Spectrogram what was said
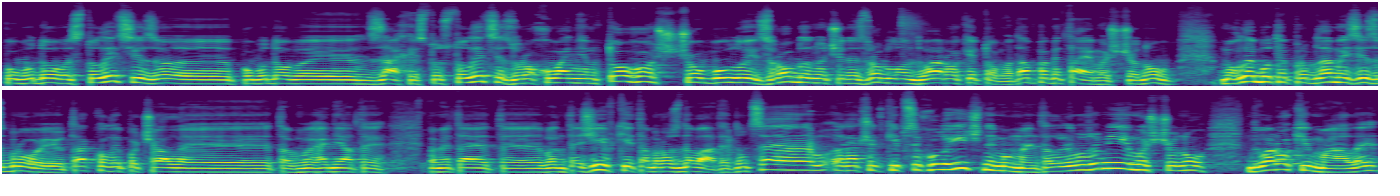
побудови столиці, е, побудови захисту столиці з урахуванням того, що було і зроблено чи не зроблено два роки тому. Там пам'ятаємо, що ну могли бути проблеми зі зброєю, так коли почали е, там виганяти, пам'ятаєте, вантажівки там роздавати. Ну це радше такий психологічний момент, але розуміємо, що ну два роки мали,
